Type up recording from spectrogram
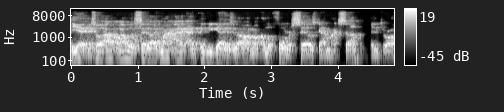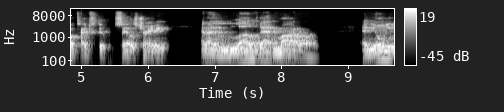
Yeah, so I, I would say, like my, I, I think you guys know, I'm a, I'm a former sales guy myself. I've been through all types of different sales training, and I love that model. And the only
